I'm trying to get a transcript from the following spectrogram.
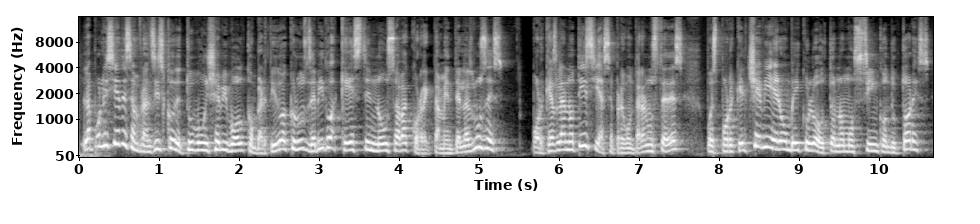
La policía de San Francisco detuvo un Chevy Bolt convertido a cruz debido a que este no usaba correctamente las luces. ¿Por qué es la noticia? Se preguntarán ustedes. Pues porque el Chevy era un vehículo autónomo sin conductores.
